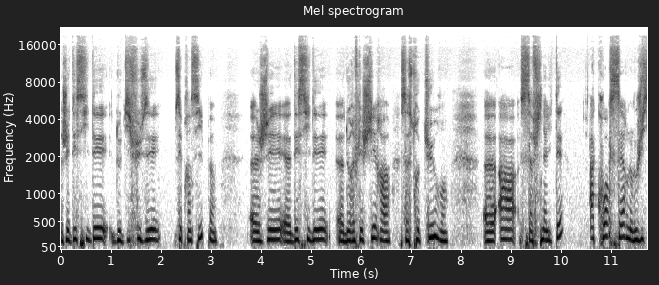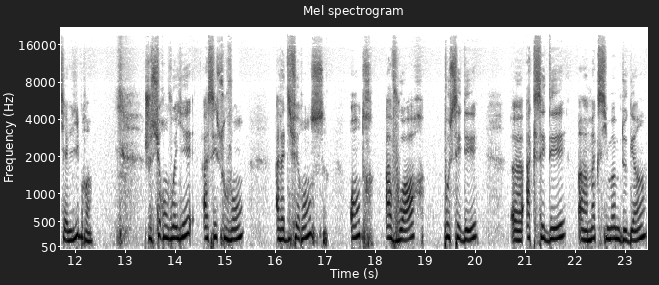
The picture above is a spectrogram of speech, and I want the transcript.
j'ai décidé de diffuser ses principes, euh, j'ai euh, décidé de réfléchir à sa structure, à sa finalité, à quoi sert le logiciel libre, je suis renvoyée assez souvent à la différence entre avoir, posséder, euh, accéder à un maximum de gains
